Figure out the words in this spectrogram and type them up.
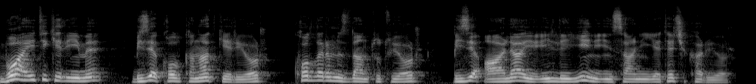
Bu ayeti kerime bize kol kanat geriyor, kollarımızdan tutuyor, bizi alayı illiyin insaniyete çıkarıyor.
